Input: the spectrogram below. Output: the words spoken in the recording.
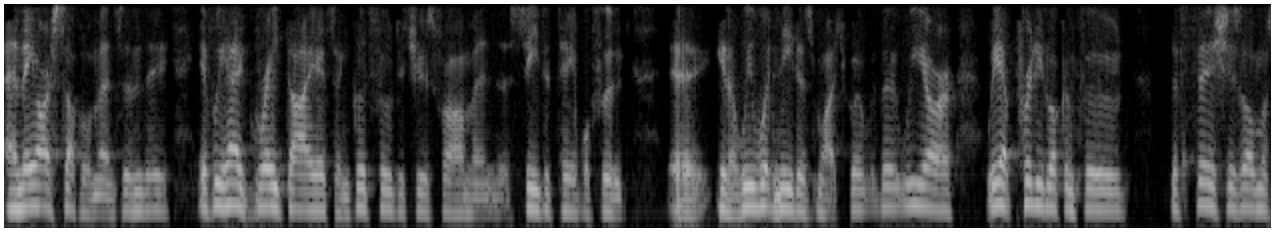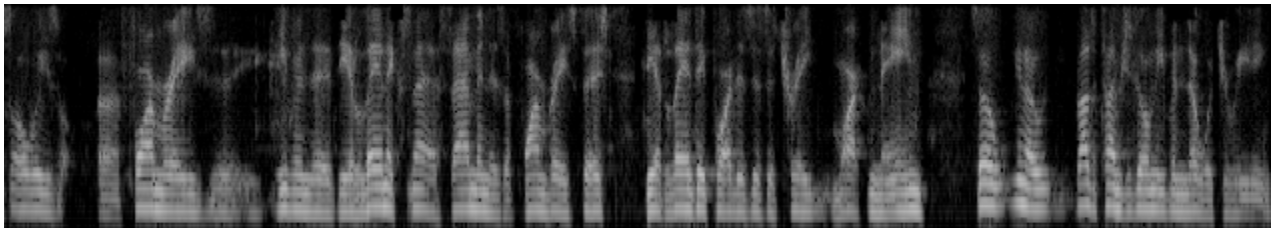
and they are supplements. And they, if we had great diets and good food to choose from, and seed to table food, uh, you know, we wouldn't need as much. But the, we are we have pretty looking food. The fish is almost always uh, farm raised. Uh, even the, the Atlantic salmon is a farm raised fish. The Atlantic part is just a trademark name. So, you know, a lot of times you don't even know what you're eating.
